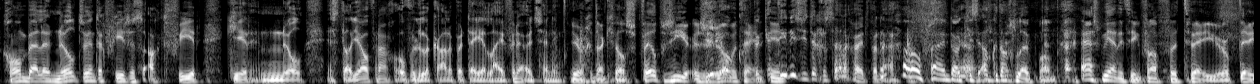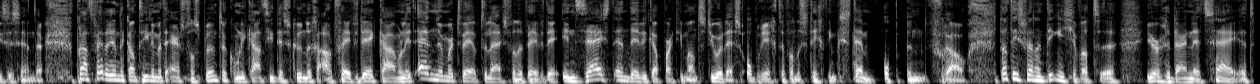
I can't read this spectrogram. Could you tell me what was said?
Gewoon bellen 020 4684 keer 0. En stel jouw vraag over de lokale partijen live in de uitzending. Jurgen, dankjewel. Veel plezier zometeen. De kantine ziet er gezellig uit vandaag. Oh, fijn, dank je. Is elke dag leuk, man. Ask me anything vanaf eh, twee uur op deze zender. Praat verder in de kantine met Ernst van Splunter, communicatiedeskundige, oud-VVD-Kamerlid en nummer twee op de lijst van de VVD in Zeist en DWK Partiman stewardess, oprichter van de stichting Stem op een Vrouw. Dat is wel een dingetje wat eh, Jurgen daarnet zei. Het,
